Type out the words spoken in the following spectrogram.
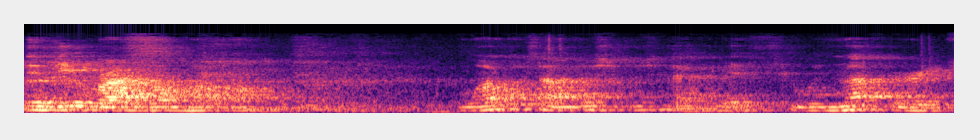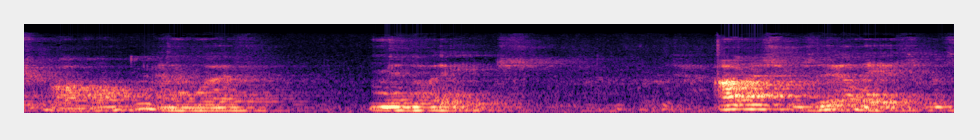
in the arrival hall. One was Anders Bruzelius, who was not very tall and was middle-aged. Anders Bruzelius was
